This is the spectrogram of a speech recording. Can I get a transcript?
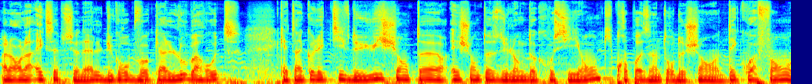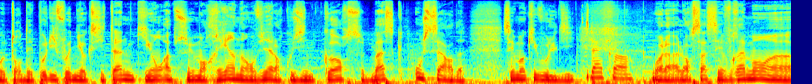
alors là exceptionnel, du groupe vocal Loubarout, qui est un collectif de 8 chanteurs et chanteuses du Languedoc-Roussillon, qui propose un tour de chant décoiffant autour des polyphonies occitanes qui ont absolument rien à envier à leur cousine corse, basque ou sarde. C'est moi qui vous le dis. D'accord. Voilà, alors ça c'est vraiment euh,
